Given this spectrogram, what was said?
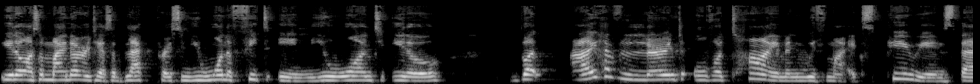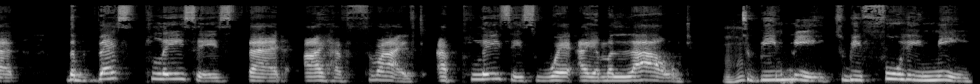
you know, as a minority, as a black person, you want to fit in. You want, you know, but I have learned over time and with my experience that the best places that I have thrived are places where I am allowed mm-hmm. to be me, to be fully me,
